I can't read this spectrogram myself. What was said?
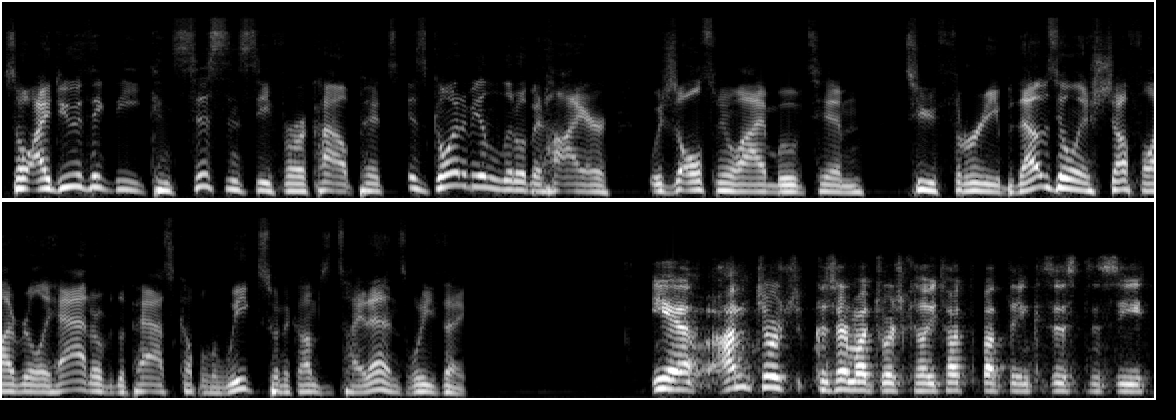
So I do think the consistency for Kyle Pitts is going to be a little bit higher, which is ultimately why I moved him to three. But that was the only shuffle I really had over the past couple of weeks when it comes to tight ends. What do you think? Yeah, I'm George, concerned about George Kelly. You talked about the inconsistency.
